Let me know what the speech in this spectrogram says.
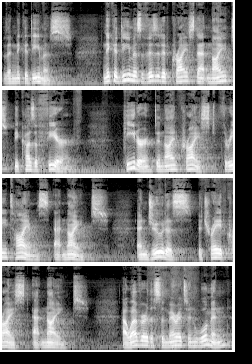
than Nicodemus. Nicodemus visited Christ at night because of fear. Peter denied Christ three times at night, and Judas betrayed Christ at night. However, the Samaritan woman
